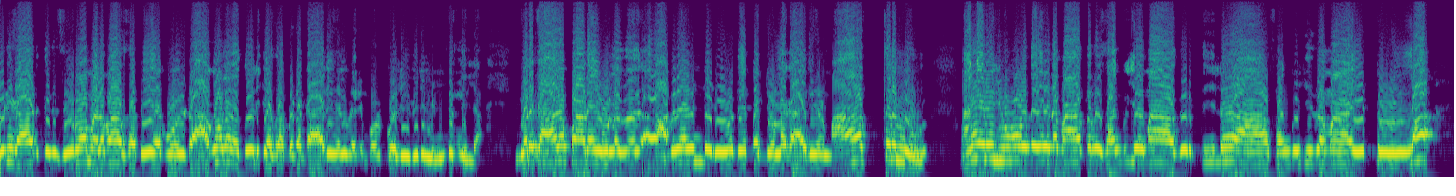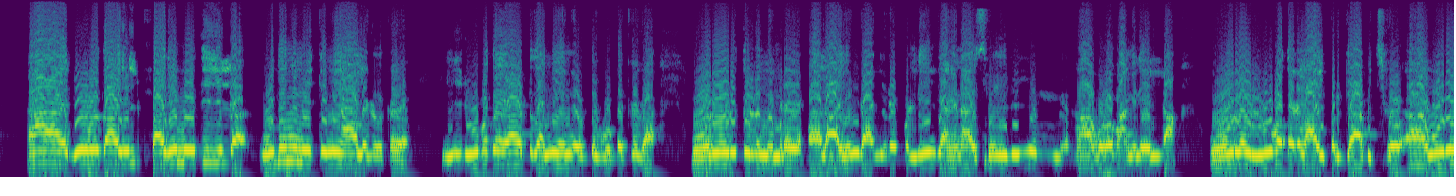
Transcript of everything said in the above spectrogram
ഒരു കാര്യത്തിന് സീറോ മലബാർ സഭയെ പോയിട്ട് ആഗോള കത്തോലിക്ക സഭയുടെ കാര്യങ്ങൾ വരുമ്പോൾ പോലും ഇവർ മിണ്ടുന്നില്ല. ഇവർക്ക് ആകെപ്പാടെ ഉള്ളത് അവരവന്റെ രൂപതയെ പറ്റിയുള്ള കാര്യങ്ങൾ മാത്രമേ ഉള്ളൂ. അങ്ങനെ യുവതയുടെ മാത്രം സങ്കുചിതമായ അതിർത്തിയിൽ ആ സങ്കുചിതമായിട്ടുള്ള ആ രൂപതയിൽ പരിമിതിയില്ല. ഒതുങ്ങി നിൽക്കുന്ന ആളുകൾക്ക് ഈ രൂപതയായിട്ട് തന്നെ ഇങ്ങോട്ട് വിട്ട് കൊടുക്കുക. ഓരോരുത്തരും നമ്മുടെ പാലായും കാഞ്ഞിരപ്പള്ളിയും ചങ്ങനാശ്ശേരിയും എറണാകുളവും അങ്ങനെയെല്ലാം ഓരോ രൂപതകളായി പ്രഖ്യാപിച്ചു. ഓരോ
